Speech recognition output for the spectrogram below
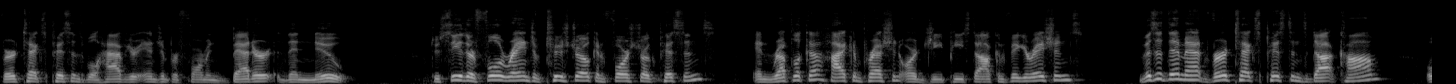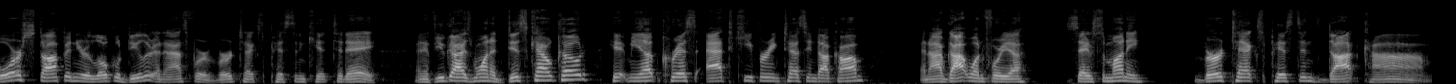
Vertex pistons will have your engine performing better than new. To see their full range of two stroke and four stroke pistons in replica, high compression, or GP style configurations, visit them at vertexpistons.com or stop in your local dealer and ask for a Vertex piston kit today. And if you guys want a discount code, hit me up, Kris at keeferinctesting.com, and I've got one for you. Save some money. VertexPistons.com.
